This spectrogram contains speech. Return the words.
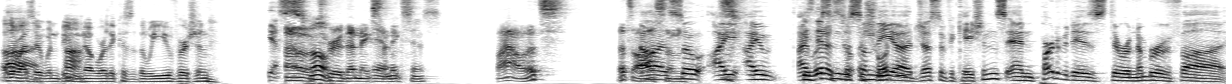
otherwise uh, it wouldn't be uh. noteworthy because of the Wii U version. Yes. Oh, true. That makes yeah, sense. makes sense. Wow, that's that's Uh, awesome. so I I, I Is there a listened to some of the uh, justifications, and part of it is there were a number of uh,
